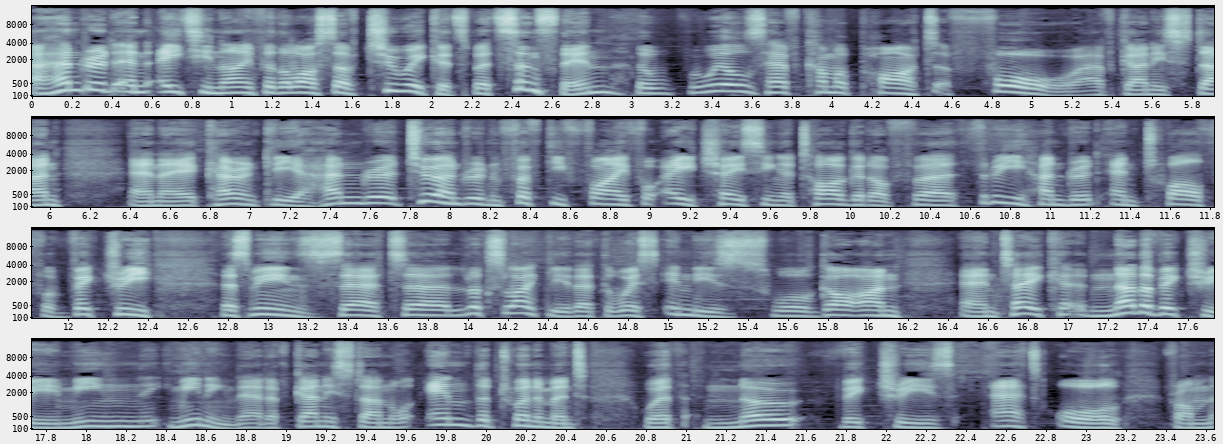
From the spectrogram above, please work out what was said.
189 for the loss of two wickets. But since then, the wheels have come apart for Afghanistan and they are currently 100, 255 for eight, chasing a target of uh, 312 for victory. This means that uh, looks likely that the West Indies will go on and take another victory, mean, meaning that Afghanistan will end the tournament with no victories at all from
